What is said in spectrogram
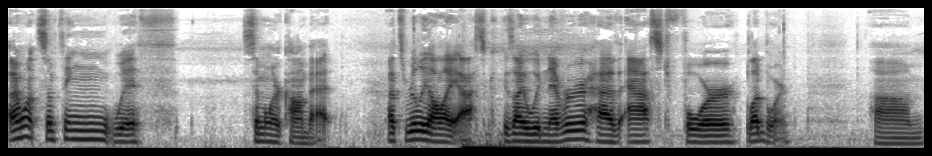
I want something with similar combat. That's really all I ask because I would never have asked for Bloodborne. Um,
